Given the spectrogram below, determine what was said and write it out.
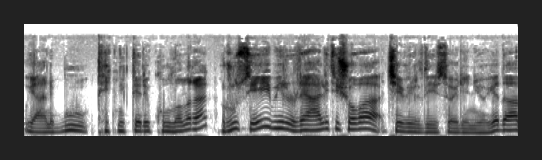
yani bu teknikleri kullanarak Rusya'yı bir reality şova çevirdiği söyleniyor. Ya da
